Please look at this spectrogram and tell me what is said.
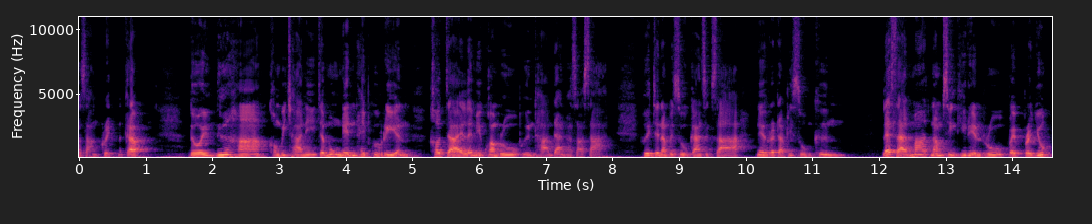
ภาษาอังกฤษนะครับ โดยเนื้อหาของวิชานี้จะมุ่งเน้นให้ผู้เรียนเข้าใจและมีความรู้พื้นฐานด้านภาษาศาสตร์ เพื่อจะนำไปสู่การศึกษาในระดับที่สูงขึ้น และสามารถนำสิ่งที่เรียนรู้ไปประยุกต์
